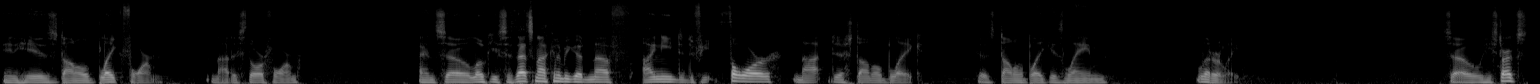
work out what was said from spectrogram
in his Donald Blake form, not his Thor form. And so Loki says, That's not going to be good enough. I need to defeat Thor, not just Donald Blake, because Donald Blake is lame, literally. So he starts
